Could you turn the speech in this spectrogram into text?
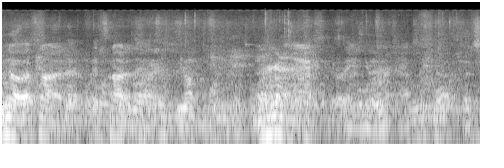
No, that's not it. It's not an acid. You're gonna acid thing, you're gonna acid. That's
